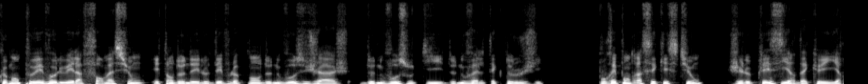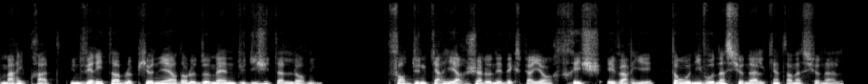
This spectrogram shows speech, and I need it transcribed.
Comment peut évoluer la formation étant donné le développement de nouveaux usages, de nouveaux outils, de nouvelles technologies? Pour répondre à ces questions, j'ai le plaisir d'accueillir Marie Pratt, une véritable pionnière dans le domaine du digital learning. Forte d'une carrière jalonnée d'expériences riches et variées, tant au niveau national qu'international,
